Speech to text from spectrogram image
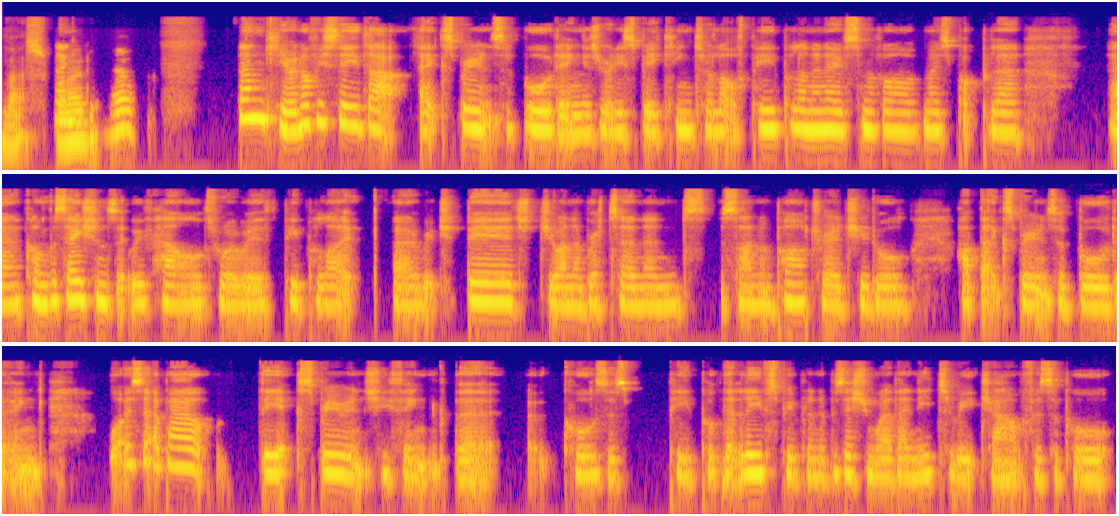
that's what Thank- I do now. Thank you. And obviously, that experience of boarding is really speaking to a lot of people. And I know some of our most popular uh, conversations that we've held were with people like uh, Richard Beard, Joanna Britton, and Simon Partridge, who'd all had that experience of boarding. What is it about the experience you think that causes people, that leaves people in a position where they need to reach out for support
